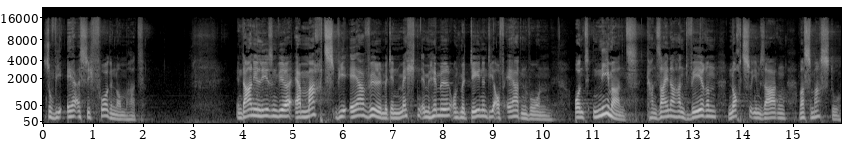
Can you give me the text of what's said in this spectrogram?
so wie er es sich vorgenommen hat. In Daniel lesen wir, er macht's, wie er will, mit den Mächten im Himmel und mit denen, die auf Erden wohnen. Und niemand kann seine Hand wehren, noch zu ihm sagen, was machst du?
